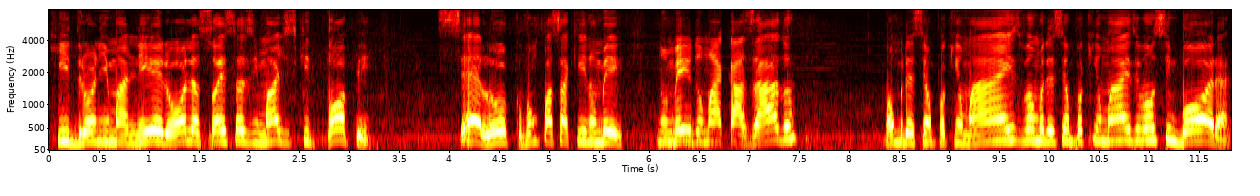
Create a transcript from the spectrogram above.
Que drone maneiro. Olha só essas imagens, que top. Cê é louco. Vamos passar aqui no meio, no meio do mar casado. Vamos descer um pouquinho mais, vamos descer um pouquinho mais e vamos embora.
